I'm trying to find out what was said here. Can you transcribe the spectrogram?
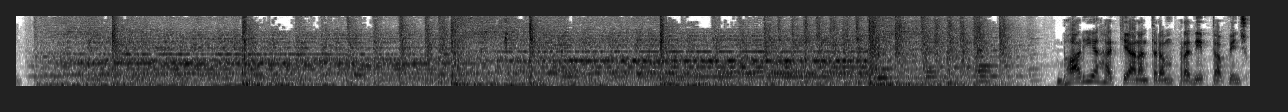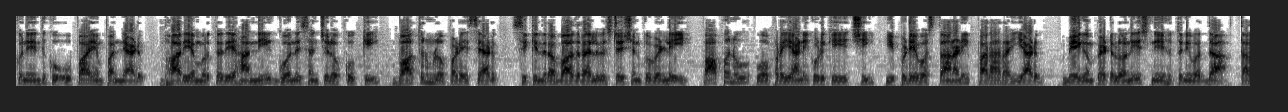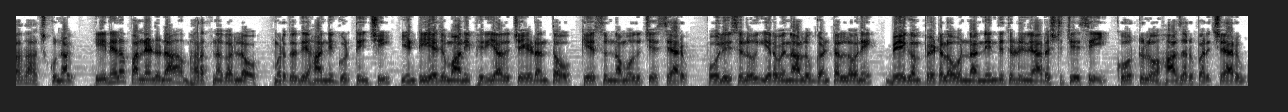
భార్య హత్యానంతరం ప్రదీప్ తప్పించుకునేందుకు ఉపాయం పన్నాడు. భార్య మృతదేహాన్ని గోనె సంచిలో కుక్కి బాత్రూంలో పడేశాడు. సికింద్రాబాద్ రైల్వే స్టేషన్కు వెళ్ళి పాపను ఓ ప్రయాణికుడికి ఇచ్చి ఇప్పుడే వస్తానని పరారయ్యాడు. బేగంపేటలోని స్నేహితుని వద్ద తలదాచుకున్నాడు. ఈ నెల పన్నెండున భరత్ నగర్లో మృతదేహాన్ని గుర్తించి ఇంటి యజమాని ఫిర్యాదు చేయడంతో కేసు నమోదు చేశారు. పోలీసులు ఇరవై నాలుగు గంటల్లోనే బేగంపేటలో ఉన్న నిందితుడిని అరెస్టు చేసి కోర్టులో హాజరుపరిచారు.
